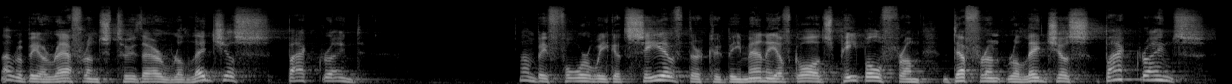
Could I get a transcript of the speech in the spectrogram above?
That would be a reference to their religious background. And before we get saved, there could be many of God's people from different religious backgrounds.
